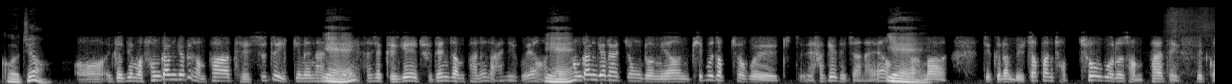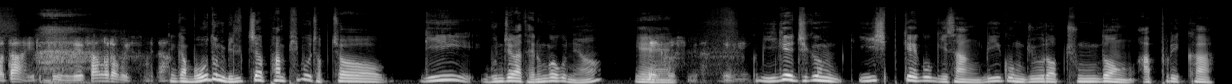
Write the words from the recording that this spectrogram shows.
거죠? 어, 그러니까 이제 뭐 성관계로 전파될 수도 있기는 한데 예. 사실 그게 주된 전파는 아니고요. 예. 성관계를 할 정도면 피부 접촉을 하게 되잖아요. 예. 아마 이제 그런 밀접한 접촉으로 전파됐을 거다 이렇게 아. 예상을 하고 있습니다. 그러니까 모든 밀접한 피부 접촉이 문제가 되는 거군요. 예. 네, 그렇습니다. 예. 그럼 이게 지금 20개국 이상 미국, 유럽, 중동, 아프리카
